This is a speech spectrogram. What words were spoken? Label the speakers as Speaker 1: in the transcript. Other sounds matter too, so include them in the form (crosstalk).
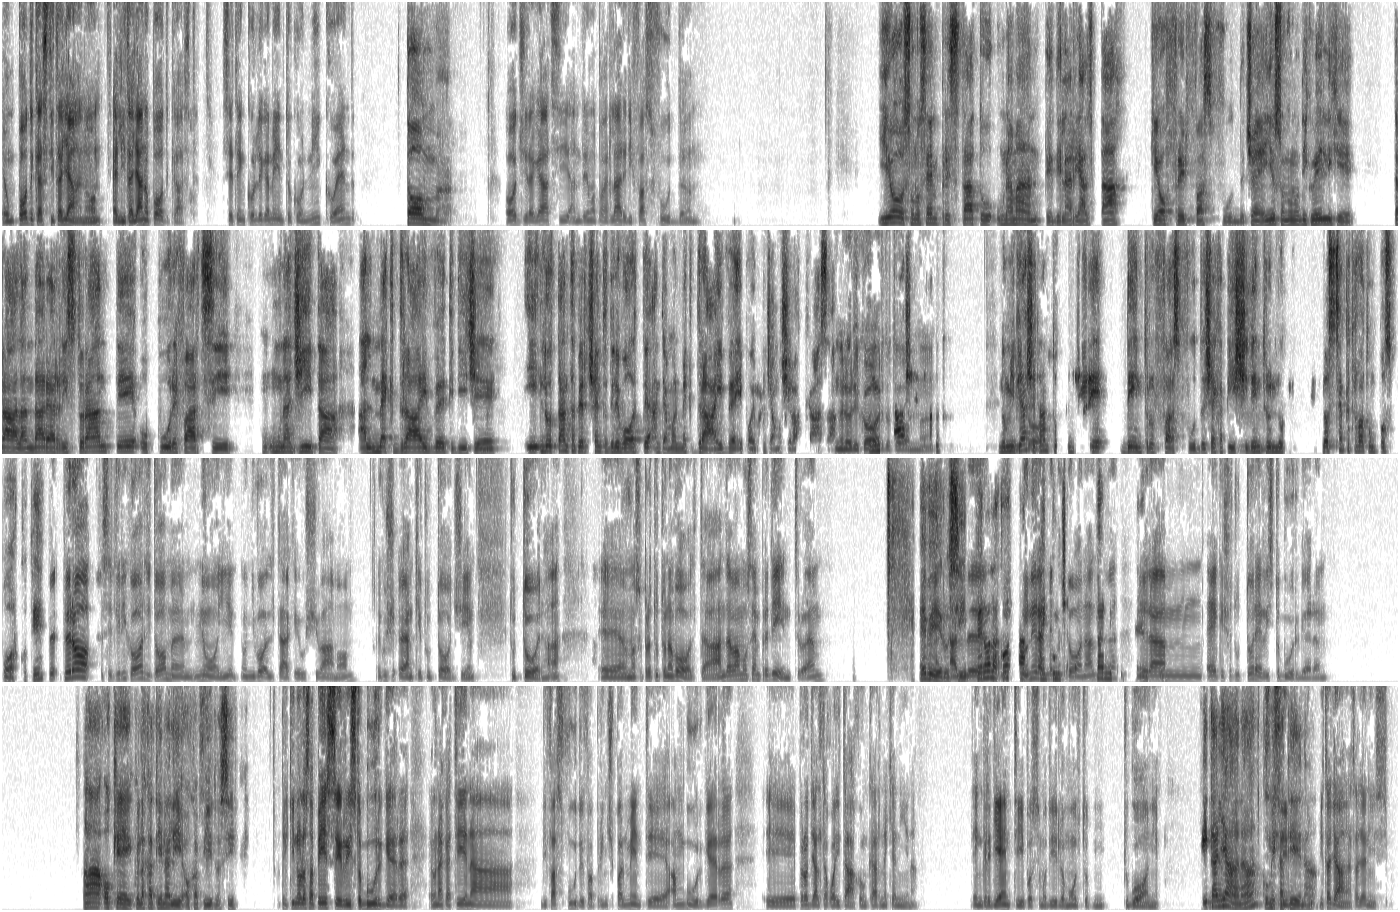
Speaker 1: È un podcast italiano, è l'Italiano Podcast. Siete in collegamento con Nico and
Speaker 2: Tom,
Speaker 1: oggi ragazzi andremo a parlare di fast food.
Speaker 2: io sono sempre stato un amante della realtà che offre il fast food, cioè io sono uno di quelli che tra l'andare al ristorante oppure farsi una gita al McDrive ti dice e l'80% delle volte andiamo al McDrive e poi mangiamocelo a casa.
Speaker 1: Me lo
Speaker 2: Non mi
Speaker 1: ricordo,
Speaker 2: piace
Speaker 1: Tom.
Speaker 2: tanto, non
Speaker 1: Mi
Speaker 2: mi piace
Speaker 1: ricordo.
Speaker 2: tanto mangiare dentro il fast food, cioè capisci, dentro
Speaker 1: Mm.
Speaker 2: il locale. L'ho sempre trovato un po' sporco, te?
Speaker 1: Pe- però, se ti ricordi, Tom, noi ogni volta che uscivamo, usci- anche tutt'oggi, tuttora, eh, ma soprattutto una volta, andavamo sempre dentro, eh.
Speaker 2: È vero,
Speaker 1: Al,
Speaker 2: sì, però la cosa
Speaker 1: non era il McDonald's, era, mm, è che c'è tuttora il Risto Burger.
Speaker 2: Ah, ok, quella catena lì, ho
Speaker 1: Sì,
Speaker 2: capito, sì.
Speaker 1: per chi non lo sapesse, il Risto Burger è una catena di fast food che fa principalmente hamburger, eh, però di alta qualità, con carne canina e ingredienti, possiamo dirlo, molto mm, più buoni.
Speaker 2: Italiana
Speaker 1: Sì,
Speaker 2: come
Speaker 1: sì,
Speaker 2: catena?
Speaker 1: italiana, italianissima.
